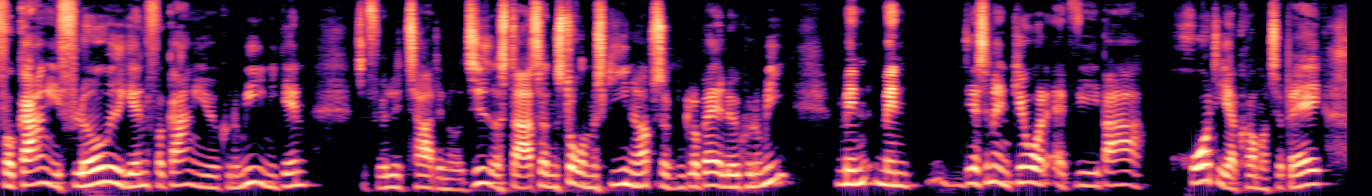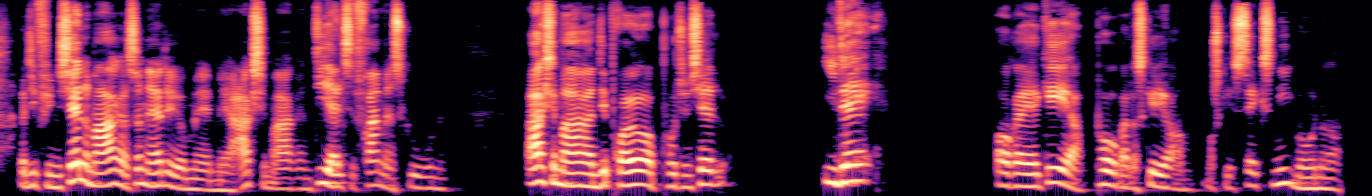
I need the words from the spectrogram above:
få gang i flowet igen, få gang i økonomien igen. Selvfølgelig tager det noget tid at starte sådan en stor maskine op som den globale økonomi, men, men det har simpelthen gjort, at vi bare hurtigere kommer tilbage. Og de finansielle markeder, sådan er det jo med, med aktiemarkederne, de er altid fremadskuende. Aktiemarkederne, de prøver potentielt i dag at reagere på, hvad der sker om måske 6-9 måneder.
